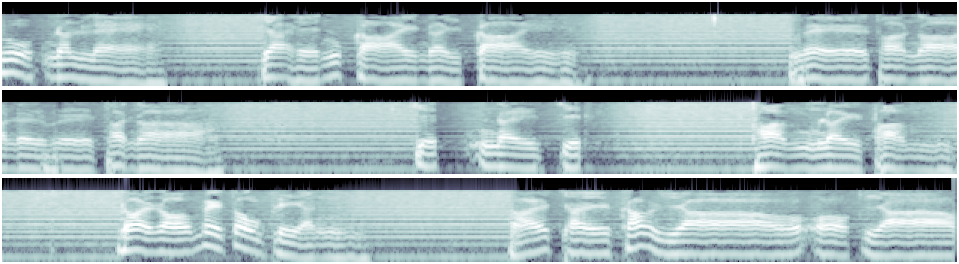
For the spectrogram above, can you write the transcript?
รูปนั่นแหละจะเห็นกายในกาย เวทนาในเวทนา ในจิตธรรมในธรรมโดยเราไม่ต้องเปลี่ยน หายใจเข้ายาวออกยาว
